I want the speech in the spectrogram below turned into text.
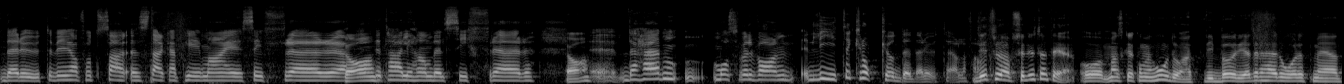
där ute. Vi har fått starka PMI-siffror, ja. detaljhandelssiffror. Ja. Eh, det här måste väl vara en lite krockkudde där ute? Det tror jag absolut att det är. Och man ska komma ihåg då att vi började det här året med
